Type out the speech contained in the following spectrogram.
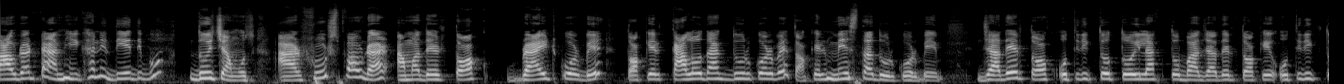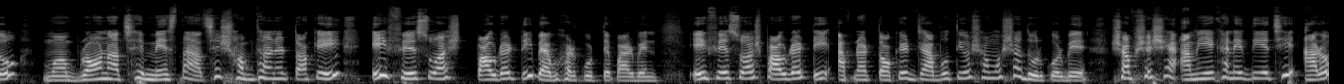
পাউডারটা আমি এখানে দিয়ে দিব দুই চামচ। আর ফ্রুটস পাউডার আমাদের ত্বক ব্রাইট করবে, ত্বকের কালো দাগ দূর করবে, ত্বকের মেস্তা দূর করবে। যাদের ত্বক অতিরিক্ত তৈলাক্ত বা যাদের ত্বকে অতিরিক্ত ব্রণ আছে, মেস্তা আছে, সব ধরনের ত্বকেই এই ফেস ওয়াশ পাউডারটি ব্যবহার করতে পারবেন। এই ফেস ওয়াশ পাউডারটি আপনার ত্বকের যাবতীয় সমস্যা দূর করবে। সবশেষে আমি এখানে দিয়েছি আরও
